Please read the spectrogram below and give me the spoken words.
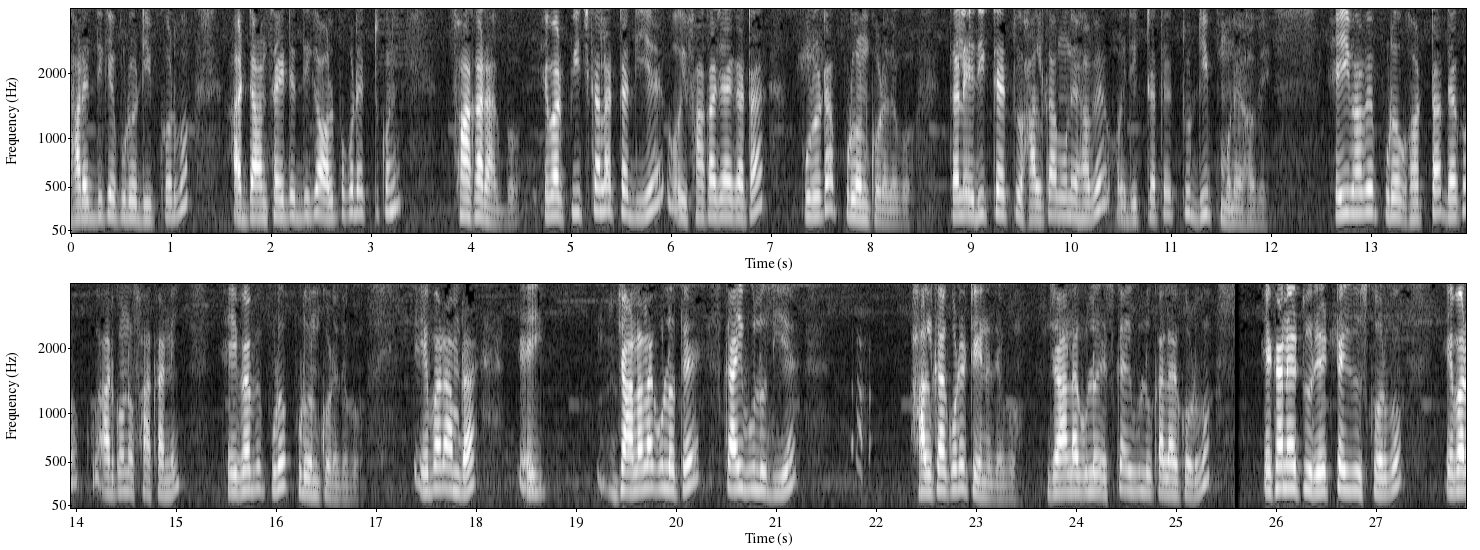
ধারের দিকে পুরো ডিপ করব আর ডান সাইডের দিকে অল্প করে একটুখানি ফাঁকা রাখব। এবার পিচ কালারটা দিয়ে ওই ফাঁকা জায়গাটা পুরোটা পূরণ করে দেব। তাহলে এদিকটা একটু হালকা মনে হবে, ওই দিকটাতে একটু ডিপ মনে হবে। এইভাবে পুরো ঘরটা দেখো, আর কোনো ফাঁকা নেই। এইভাবে পুরো পূরণ করে দেব। এবার আমরা এই জানালাগুলোতে স্কাই ব্লু দিয়ে হালকা করে টেনে দেব। জানালাগুলো স্কাই ব্লু কালার করব। এখানে একটু রেডটা ইউজ করব। এবার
